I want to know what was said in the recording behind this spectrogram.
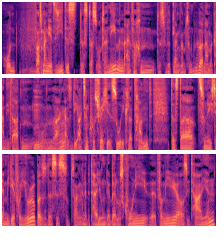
Und was man jetzt sieht, ist, dass das Unternehmen einfach ein, das wird langsam zum Übernahmekandidaten, mhm. muss man sagen. Also die Aktienkursschwäche ist so eklatant, dass da zunächst ja Media for Europe, also das ist sozusagen eine Beteiligung der Berlusconi-Familie aus Italien,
